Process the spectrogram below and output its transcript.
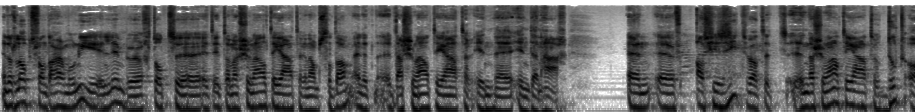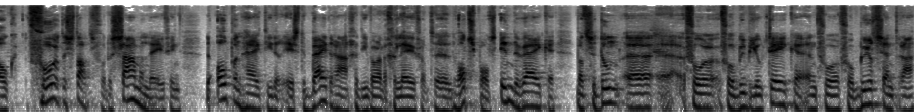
En dat loopt van de harmonie in Limburg tot uh, het Internationaal Theater in Amsterdam en het, Nationaal Theater in, in Den Haag. En als je ziet wat het Nationaal Theater doet ook voor de stad, voor de samenleving de openheid die er is, de bijdragen die worden geleverd, eh, de hotspots in de wijken, wat ze doen uh, voor, voor bibliotheken en voor, voor buurtcentra.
